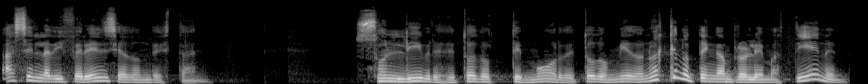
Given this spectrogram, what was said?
hacen la diferencia donde están. Son libres de todo temor, de todo miedo. No es que no tengan problemas, tienen,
